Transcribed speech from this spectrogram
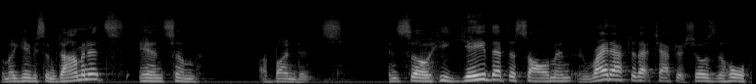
I'm going to give you some dominance and some abundance. And so he gave that to Solomon. And right after that chapter, it shows the whole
